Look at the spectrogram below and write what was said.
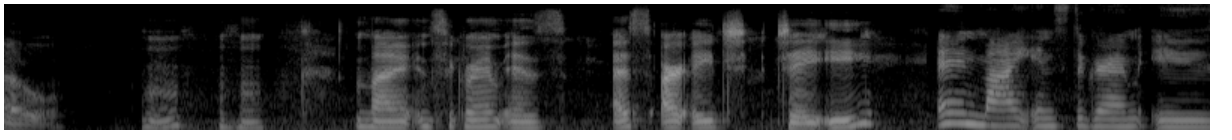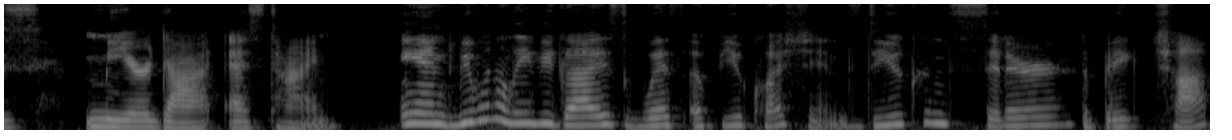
O. Mm-hmm, mm-hmm. My Instagram is S R H J E. And my Instagram is mere.stime. And we want to leave you guys with a few questions. Do you consider the big chop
